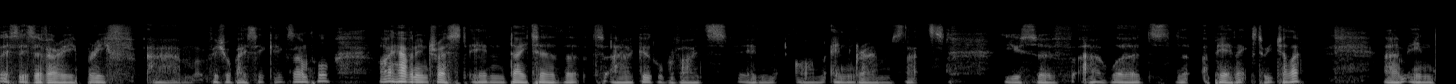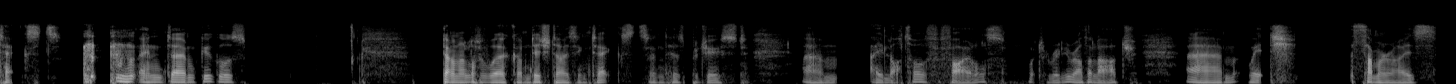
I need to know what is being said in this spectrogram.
This is a very brief um, Visual Basic example. I have an interest in data that uh, Google provides in on n-grams. That's use of uh, words that appear next to each other um, in texts. and um, Google's done a lot of work on digitizing texts and has produced um, a lot of files, which are really rather large, um, which summarize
